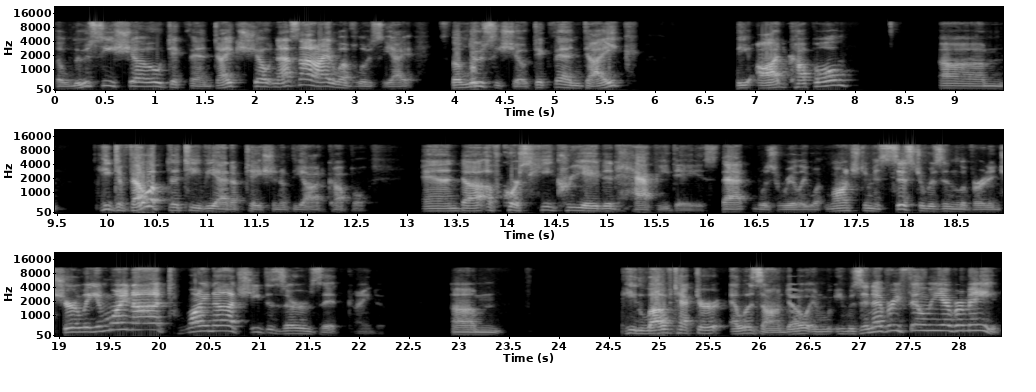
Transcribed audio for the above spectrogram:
the Lucy Show, Dick Van Dyke Show. And that's not I Love Lucy. I it's the Lucy Show. Dick Van Dyke, The Odd Couple. Um, he developed the TV adaptation of The Odd Couple. And uh, of course, he created Happy Days. That was really what launched him. His sister was in Laverne and Shirley, and why not? Why not? She deserves it, kind of. Um, he loved Hector Elizondo, and he was in every film he ever made.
